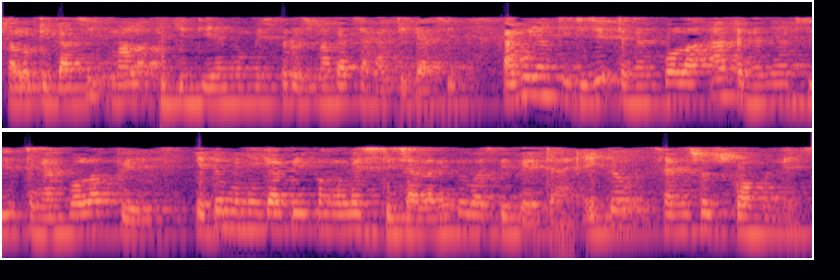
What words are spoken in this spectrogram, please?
Kalau dikasih malah bikin dia ngemis terus Maka jangan dikasih. Kamu yang dididik dengan pola A Dengan yang dididik dengan pola B Itu menyikapi pengemis di jalan itu pasti beda. Itu sensus komunis.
